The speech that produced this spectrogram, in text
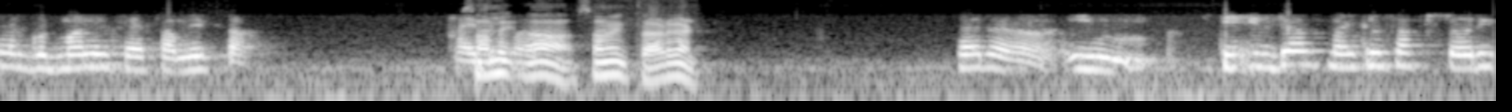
Sir good morning sir Samyuktha Samyuktha అడగండి. సార్ ఈ స్టీవ్ జాబ్స్ మైక్రోసాఫ్ట్ స్టోరీ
